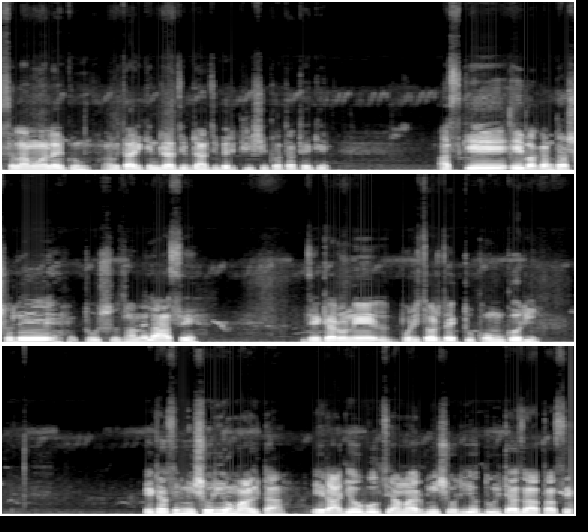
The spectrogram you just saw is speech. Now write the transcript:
আসসালামু আলাইকুম। আমি তারিকিন রাজীব, রাজীবের কৃষিকথা থেকে। আজকে এই বাগানটা আসলে একটু ঝামেলা আছে, যে কারণে পরিচর্যা একটু কম করি। এটা হচ্ছে মিশরীয় মালটা। এর আগেও বলছি, আমার মিশরীয় দুইটা জাত আছে।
